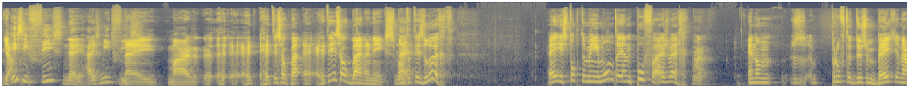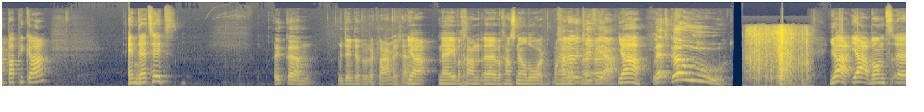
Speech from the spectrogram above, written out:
Ja. Is hij vies? Nee, hij is niet vies. Nee, maar eh, het, het, is ook eh, het is ook bijna niks, want Nee. het is lucht. Hé, je stopt hem in je mond en poef, hij is weg. Nee. En dan proeft het dus een beetje naar paprika. En Oh. that's it. Ik, ehm, ik denk dat we er klaar mee zijn. Ja, nee, we gaan, eh, we gaan snel door. We gaan Eh, naar de eh, trivia. eh, ja, Let's go! ja, ja, want eh,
